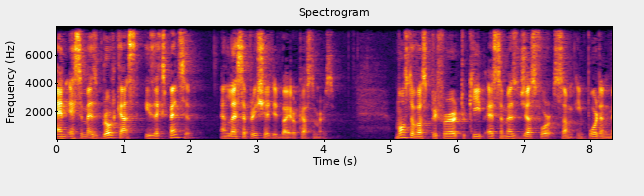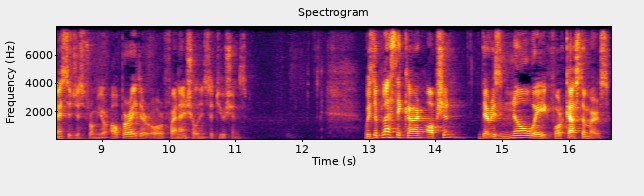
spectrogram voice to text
An SMS broadcast is expensive and less appreciated by your customers. Most of us prefer to keep SMS just for some important messages from your operator or financial institutions. With the plastic card option, there is no way for customers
